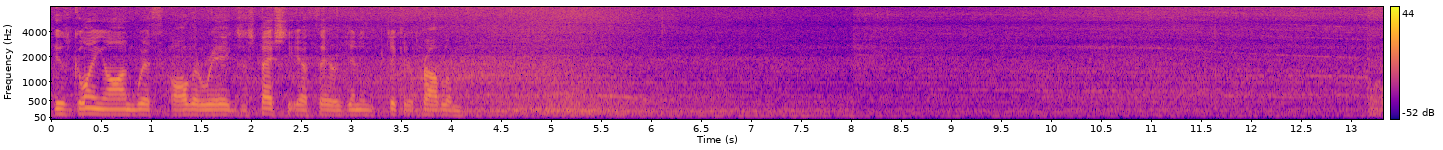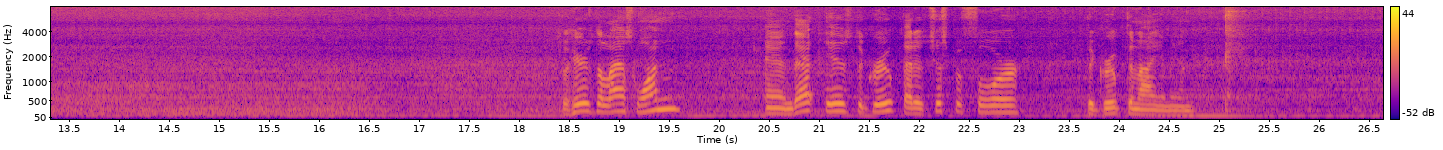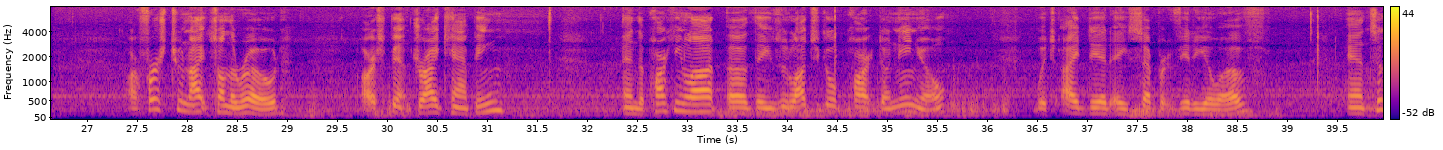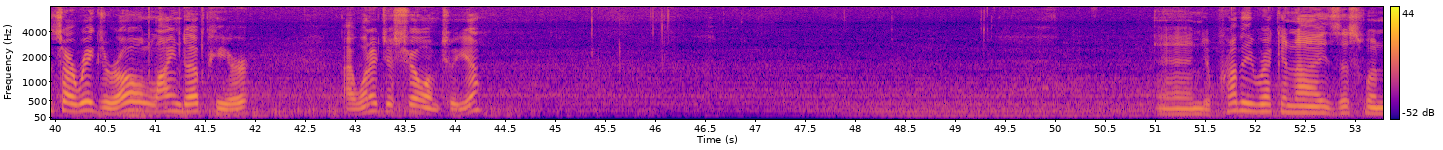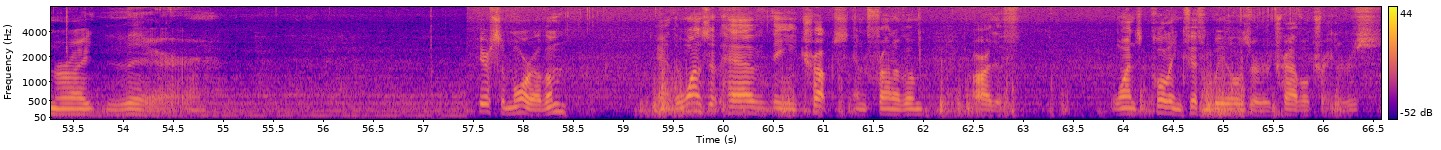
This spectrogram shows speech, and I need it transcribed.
is going on with all the rigs, especially if there's any particular problem. So here's the last one, and that is the group that is just before the group that I am in. Our first two nights on the road are spent dry camping in the parking lot of the Zoological Park Del Nino, which I did a separate video of. And since our rigs are all lined up here, I want to just show them to you. Probably recognize this one right there. Here's some more of them. And the ones that have the trucks in front of them are the ones pulling fifth wheels or travel trailers.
